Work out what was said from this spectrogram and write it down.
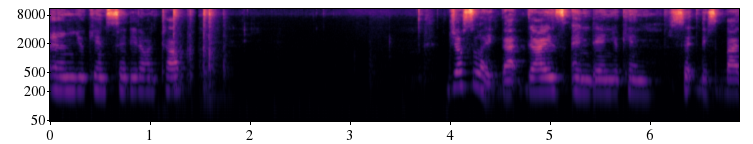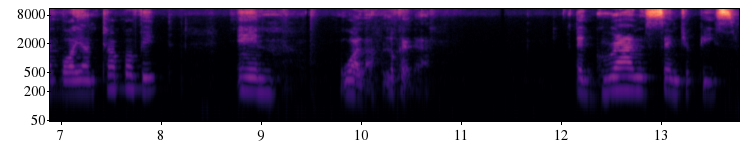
and you can set it on top just like that guys and then you can set this bad boy on top of it and voila look at that. A grand centerpiece.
